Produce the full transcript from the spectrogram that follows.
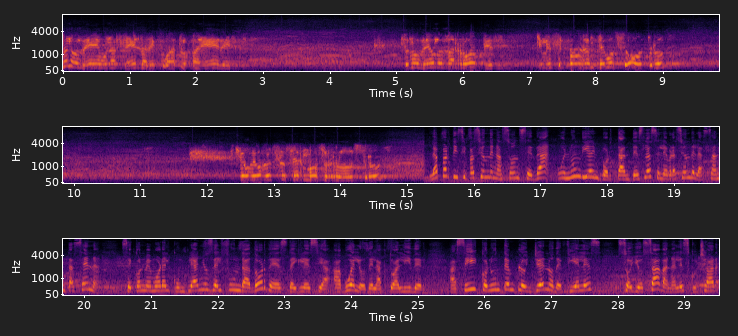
Yo no veo una celda de cuatro paredes. Yo no veo los barrotes que me separan de vosotros. Yo veo nuestros hermosos rostros. La participación de Nazón se da en un día importante, es la celebración de la Santa Cena. Se conmemora el cumpleaños del fundador de esta iglesia, abuelo del actual líder. Así, con un templo lleno de fieles, sollozaban al escuchar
